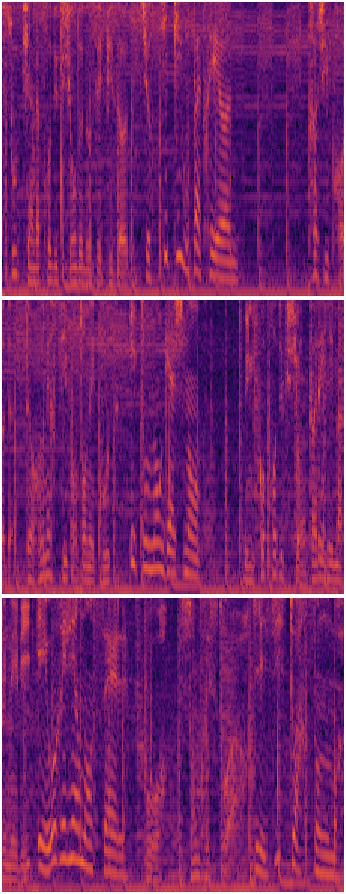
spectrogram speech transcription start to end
Soutiens la production de nos épisodes. sur Tipeee ou Patreon. Tragiprod te remercie pour ton écoute. Et ton engagement. Une coproduction Valérie Marinelli Et Aurélien Nancel. pour Sombre Histoire. Les histoires sombres.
